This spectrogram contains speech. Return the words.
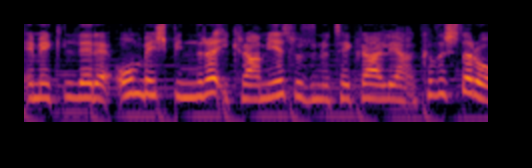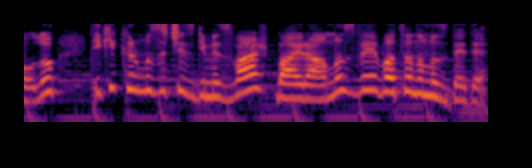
Emeklilere 15 bin lira ikramiye sözünü tekrarlayan Kılıçdaroğlu, iki kırmızı çizgimiz var, bayrağımız ve vatanımız dedi.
